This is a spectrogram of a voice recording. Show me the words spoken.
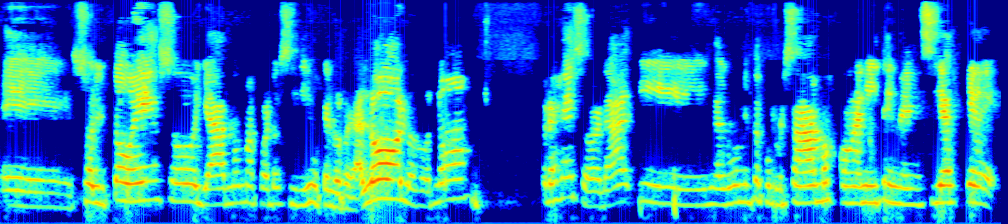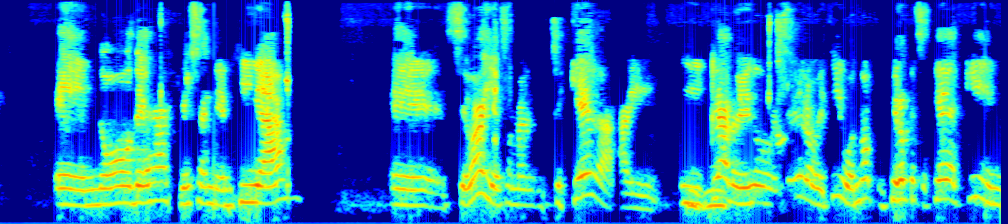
eh, soltó eso, ya no me acuerdo si dijo que lo regaló, lo donó, pero es eso, ¿verdad? Y en algún momento conversábamos con Anita y me decía que eh, no dejas que esa energía eh, se vaya, se, man, se, queda ahí. Y uh -huh. claro, yo digo, ese es el objetivo, ¿no? Quiero que se quede aquí,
